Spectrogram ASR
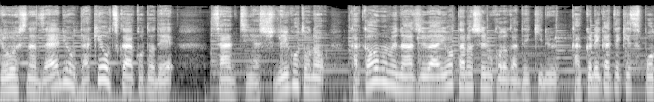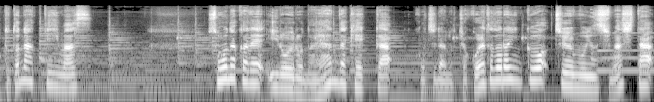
良質な材料だけを使うことで、産地や種類ごとのカカオ豆の味わいを楽しむことができる隠れ家的スポットとなっています。その中で色々悩んだ結果、こちらのチョコレートドリンクを注文しました。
